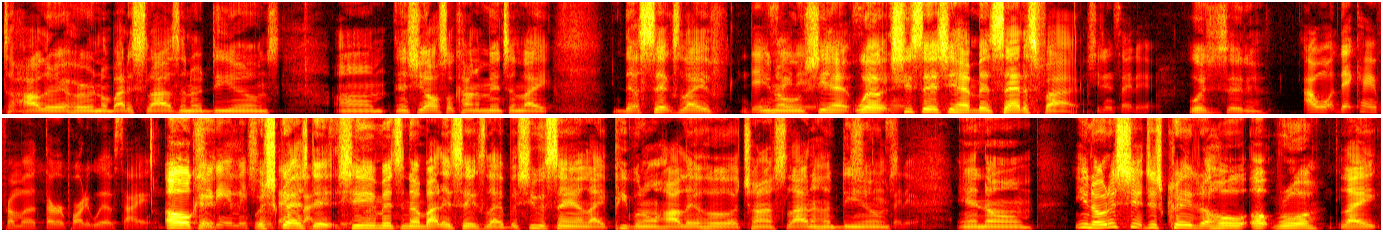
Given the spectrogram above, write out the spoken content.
to holler at her. Nobody slides in her DMs. Um, and she also kind of mentioned like their sex life. Didn't you say know, that. she had well, secondhand. she said she hadn't been satisfied. She didn't say that. What did she say then? I want that came from a third party website. Oh, okay. She didn't mention well, anything scratch about their that. She didn't mention nothing about their sex life, but she was saying like people don't holler at her or try and slide in her She didn't DMs. say that. And um, you know, this shit just created a whole uproar. Like,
